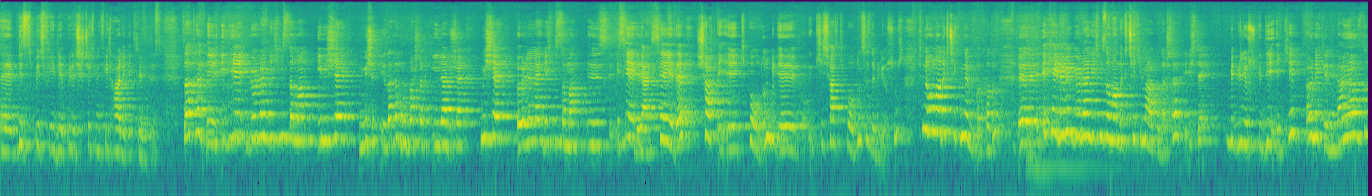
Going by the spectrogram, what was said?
e, biz bir fiili birleşik çekimli fiil hale getirebiliriz. Zaten e, idiye görülen geçmiş zaman imişe, miş, zaten bu başlardaki iyiler düşer. Mişe öğrenilen geçmiş zaman e, de yani s'ye de şart e, kipi olduğunu, e, şart kipi olduğunu siz de biliyorsunuz. Şimdi onlardaki çekimine bir bakalım. E, ek eylemin görülen geçmiş zamandaki çekimi arkadaşlar işte biliyorsunuz ki di eki örneklerini ben yazdım.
